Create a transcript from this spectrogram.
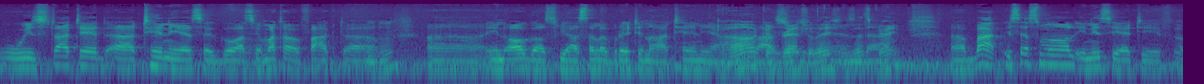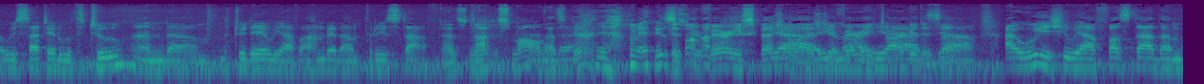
we started uh, 10 years ago. As a matter of fact, uh, Mm-hmm. uh, in August, we are celebrating our 10 year. Oh, congratulations. That's uh, great. Uh, but it's a small initiative. Uh, we started with two, and um, today we have 103 staff. That's not small. And, That's good. Yeah, very small. Because you're very specialized. you you're know, very yeah, targeted. Yeah. I wish we are faster than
